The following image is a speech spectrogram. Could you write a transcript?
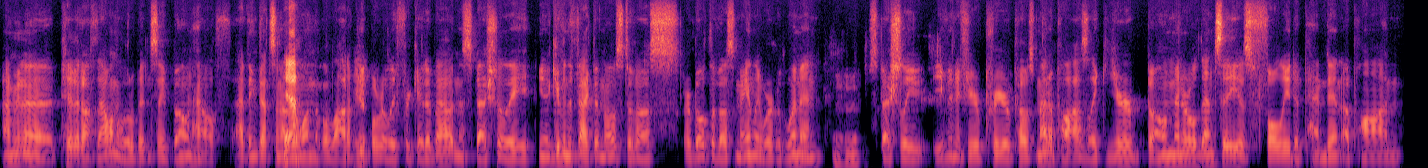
I'm gonna pivot off that one a little bit and say bone health. I think that's another Yeah. one that a lot of people really forget about, and especially you know, given the fact that most of us or both of us mainly work with women, Mhm. especially even if you're pre or post menopause, like your bone mineral density is fully dependent upon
